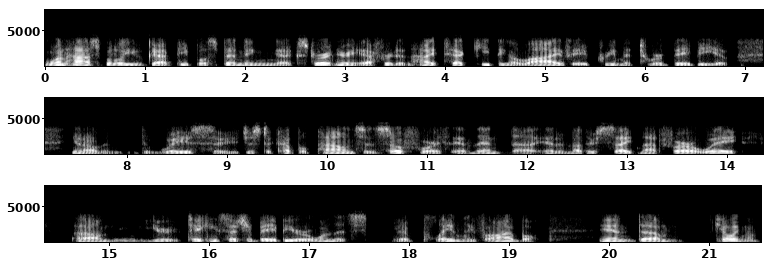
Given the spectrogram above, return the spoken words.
one hospital? You've got people spending extraordinary effort and high tech keeping alive a premature baby of, you know, that weighs uh, just a couple pounds and so forth. And then uh, at another site not far away, um, you're taking such a baby or one that's uh, plainly viable and um, killing them.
